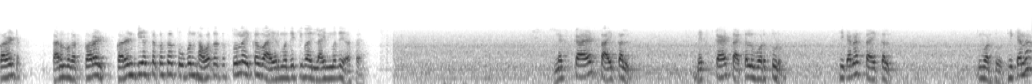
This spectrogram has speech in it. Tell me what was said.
करंट कारण बघा करंट करंट बी असतं कसं तो पण धावतच असतो ना एका वायरमध्ये किंवा लाईनमध्ये असं आहे. नेक्स्ट काय आहे? सायकल नेक्स्ट काय सायकल वर्तुळ. ठीक आहे ना? सायकल वर्तुळ. ठीक आहे ना?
